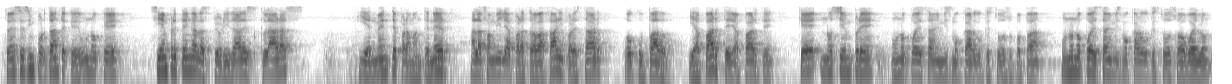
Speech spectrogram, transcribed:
Entonces es importante que uno que siempre tenga las prioridades claras y en mente para mantener a la familia, para trabajar y para estar ocupado. Y aparte, aparte, que no siempre uno puede estar en el mismo cargo que estuvo su papá, uno no puede estar en el mismo cargo que estuvo su abuelo,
